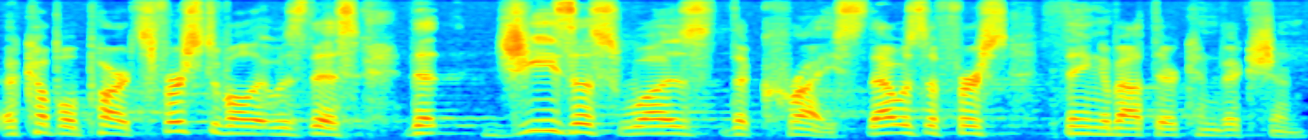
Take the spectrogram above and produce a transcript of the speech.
a couple parts. First of all, it was this that Jesus was the Christ. That was the first thing about their conviction.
